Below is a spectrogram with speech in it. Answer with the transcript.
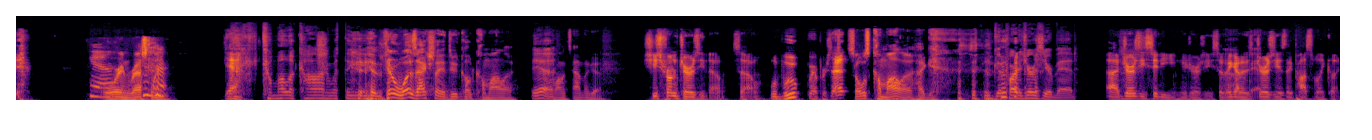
Yeah. Or in wrestling. Yeah, Kamala Khan with the there was actually a dude called Kamala Yeah. a yeah. long time ago. she's from Jersey though, so whoop whoop represents So was Kamala, I guess. Good part of Jersey or bad? uh, Jersey City, New Jersey. So they got Oh, as yeah. Jersey as they possibly could.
